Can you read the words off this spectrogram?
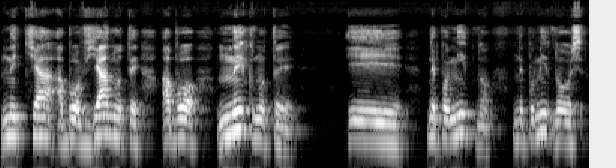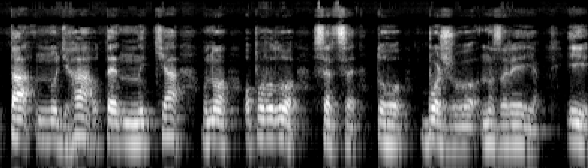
ниття або в'янути, або никнути. І непомітно, непомітно ось та нудьга, оте ниття, воно оповело серце того Божого Назарея. І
